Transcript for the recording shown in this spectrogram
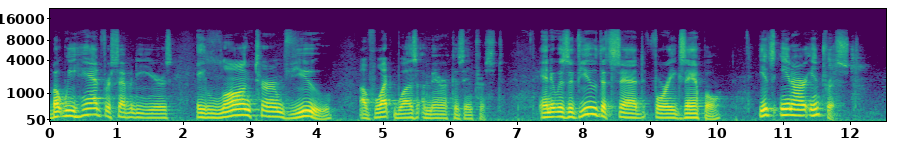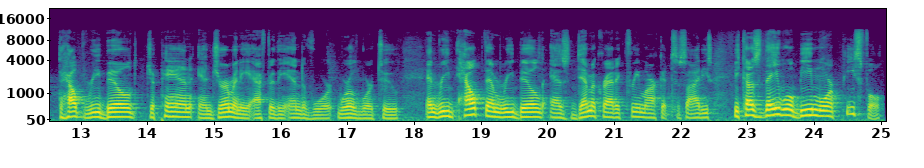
But we had for 70 years a long term view of what was America's interest. And it was a view that said, for example, it's in our interest to help rebuild Japan and Germany after the end of war, World War II and help them rebuild as democratic free market societies because they will be more peaceful.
